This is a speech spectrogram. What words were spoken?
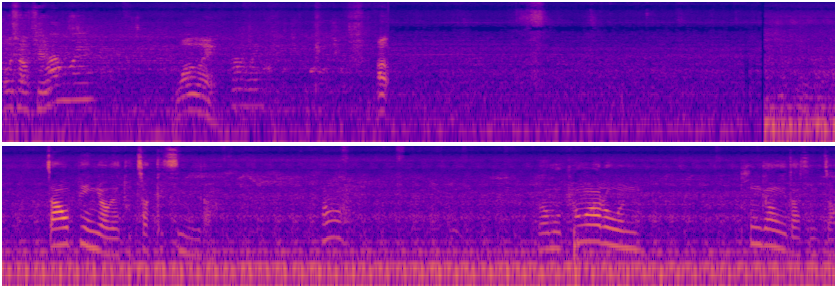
多少钱？王威。王威。王威。짜오핑역에 도착했습니다. 아, 너무 평화로운 풍경이다 진짜.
